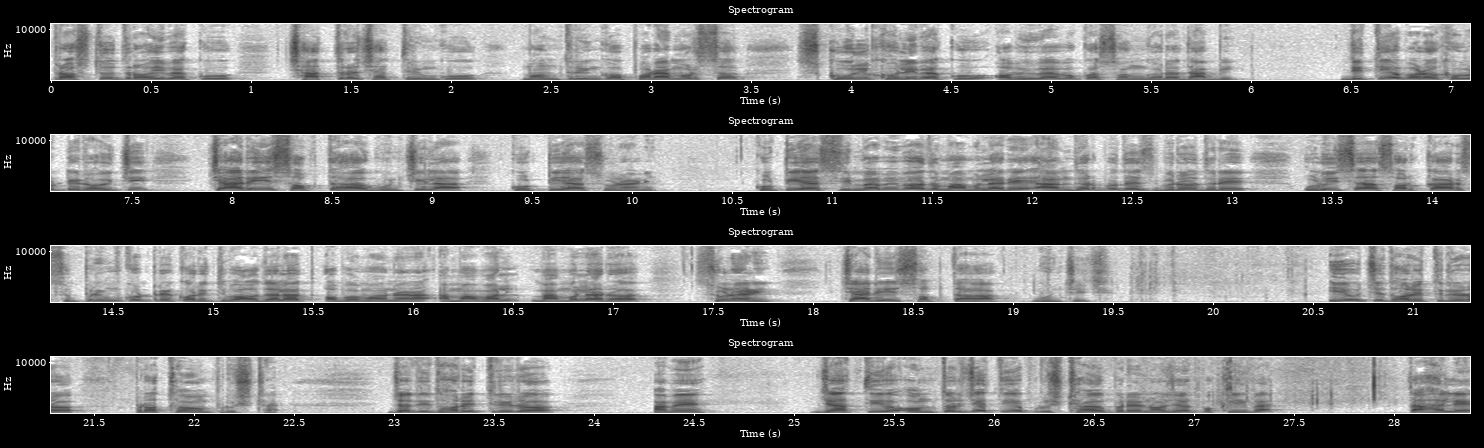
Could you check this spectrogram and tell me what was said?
ପ୍ରସ୍ତୁତ ରହିବାକୁ ଛାତ୍ରଛାତ୍ରୀଙ୍କୁ ମନ୍ତ୍ରୀଙ୍କ ପରାମର୍ଶ ସ୍କୁଲ ଖୋଲିବାକୁ ଅଭିଭାବକ ସଂଘର ଦାବି। ଦ୍ୱିତୀୟ ବଡ଼ ଖବରଟି ରହିଛି ଚାରି ସପ୍ତାହ ଘୁଞ୍ଚିଲା କୋଟିଆ ଶୁଣାଣି। କୋଟିଆ ସୀମା ବିବାଦ ମାମଲାରେ ଆନ୍ଧ୍ରପ୍ରଦେଶ ବିରୋଧରେ ଓଡ଼ିଶା ସରକାର ସୁପ୍ରିମକୋର୍ଟରେ କରିଥିବା ଅଦାଲତ ଅବମାନନା ମାମଲ- ମାମଲାର ଶୁଣାଣି ଚାରି ସପ୍ତାହ ଘୁଞ୍ଚିଛି। ଇଏ ହେଉଛି ଧରିତ୍ରୀର ପ୍ରଥମ ପୃଷ୍ଠା। ଯଦି ଧରିତ୍ରୀର ଆମେ ଜାତୀୟ ଅନ୍ତର୍ଜାତୀୟ ପୃଷ୍ଠା ଉପରେ ନଜର ପକାଇବା ତାହେଲେ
